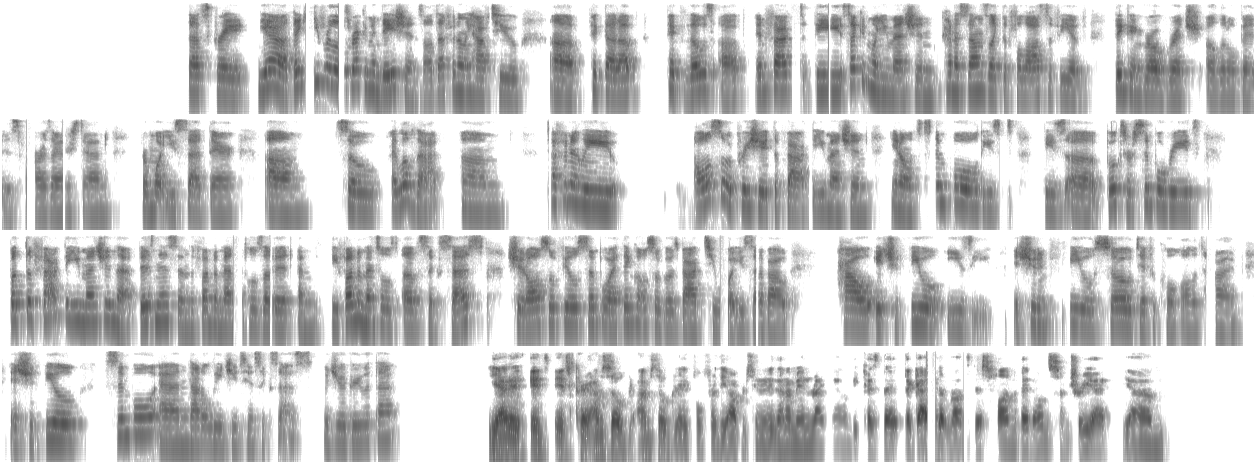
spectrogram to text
That's great. Yeah, thank you for those recommendations. I'll definitely have to uh, pick that up, pick those up. In fact, the second one you mentioned kind of sounds like the philosophy of think and grow rich a little bit, as far as I understand from what you said there. Um, so I love that. Um, definitely also appreciate the fact that you mentioned, you know, it's simple, these these uh, books are simple reads but the fact that you mentioned that business and the fundamentals of it and the fundamentals of success should also feel simple, I think also goes back to what you said about how it should feel easy. It shouldn't feel so difficult all the time. It should feel simple and that'll lead you to success. Would you agree with that? Yeah, it, it's it's great. I'm so I'm so grateful for the opportunity that I'm in right now because the the guy that runs this fund that owns Suntria, um,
